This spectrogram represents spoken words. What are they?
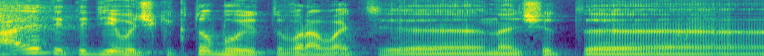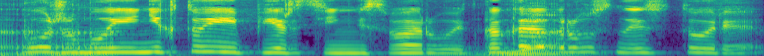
а этой-то девочке кто будет воровать, э, значит... э, Боже мой, никто ей перстень не сворует. Какая Да. грустная история.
